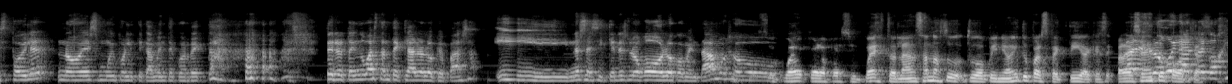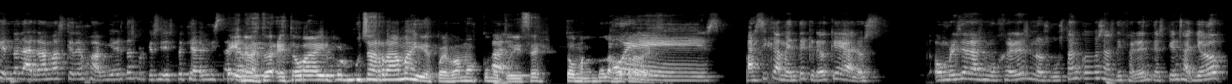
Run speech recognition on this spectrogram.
spoiler, no es muy políticamente correcta, pero tengo bastante claro lo que pasa. Y no sé si quieres luego lo comentamos o. Por supuesto, por supuesto. lánzanos tu, tu, opinión y tu perspectiva. Que para vale, luego irás recogiendo las ramas que dejo abiertas porque soy especialista. Sí, no, esto, esto, va a ir por muchas ramas y después vamos, como vale. tú dices, tomándolas pues, otra vez. Pues básicamente creo que a los hombres y a las mujeres nos gustan cosas diferentes. Piensa, yo,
